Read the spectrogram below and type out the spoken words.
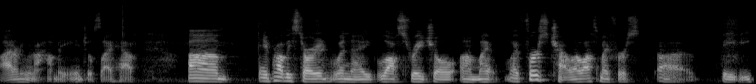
I don't even know how many angels I have. Um, it probably started when I lost Rachel, um, my my first child. I lost my first uh, baby,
